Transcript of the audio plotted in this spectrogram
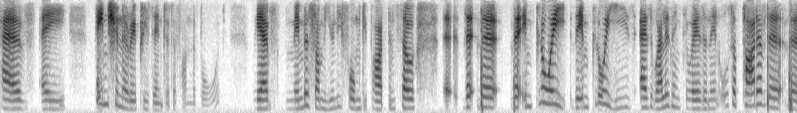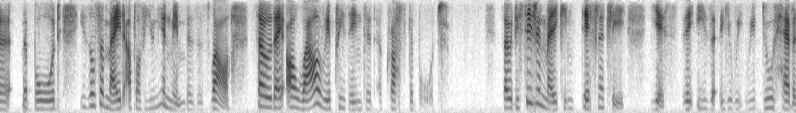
have a pensioner representative on the board. We have members from uniform departments. So uh, the the the employee the employees as well as employers, and then also part of the, the the board is also made up of union members as well. So they are well represented across the board. So decision making, definitely, yes, there is. A, we, we do have a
